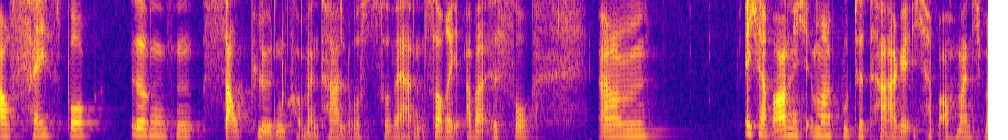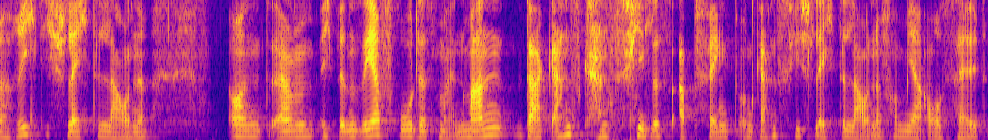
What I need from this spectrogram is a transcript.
auf Facebook irgendeinen saublöden Kommentar loszuwerden. Sorry, aber ist so. Ähm, ich habe auch nicht immer gute Tage. Ich habe auch manchmal richtig schlechte Laune. Und ähm, ich bin sehr froh, dass mein Mann da ganz, ganz vieles abfängt und ganz viel schlechte Laune von mir aushält,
